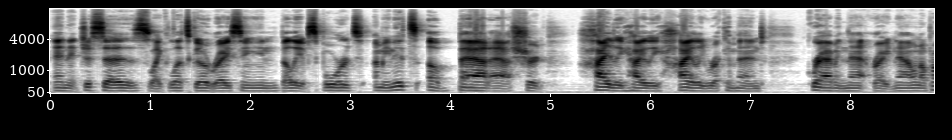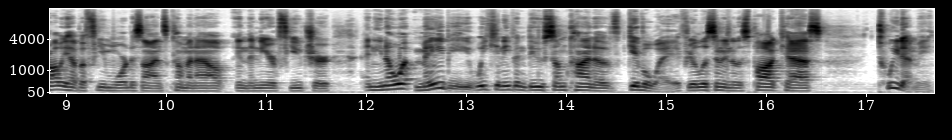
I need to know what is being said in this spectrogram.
and it just says, like, Let's Go Racing, Belly Up Sports. I mean, it's a badass shirt. Highly, highly, highly recommend grabbing that right now. And I'll probably have a few more designs coming out in the near future. And you know what? Maybe we can even do some kind of giveaway. If you're listening to this podcast, tweet at me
